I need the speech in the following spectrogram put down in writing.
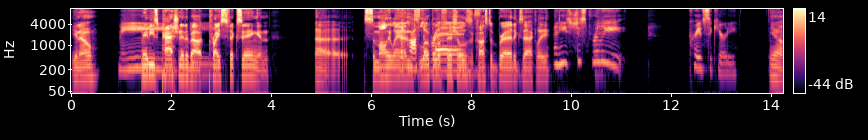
You know, Maybe. maybe he's passionate about price fixing and uh, Somaliland cost of local officials, the cost of bread, exactly. And he's just really craves security. Yeah,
